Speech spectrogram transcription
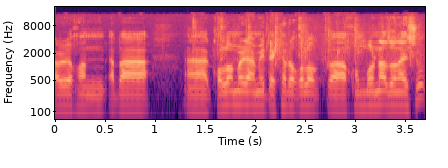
আৰু এখন এটা কলমেৰে আমি তেখেতসকলক সম্বৰ্ধনা জনাইছোঁ।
